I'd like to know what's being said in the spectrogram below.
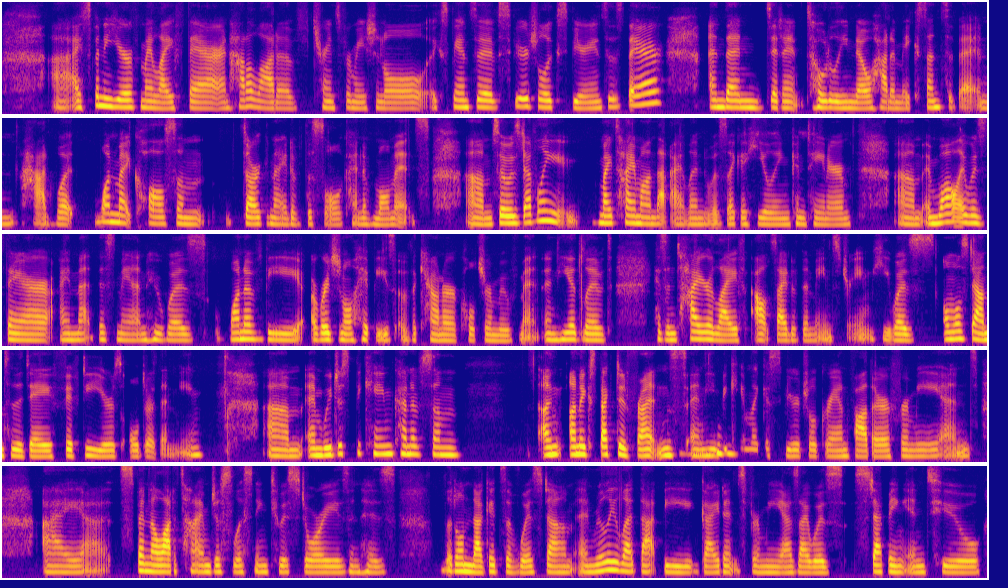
uh, I spent a year of my life there and had a lot of transformational, expansive spiritual experiences there, and then didn't totally know how to make sense of it and had what one might call some dark night of the soul kind of moments. Um, so it was definitely my time on that island was like a healing container. Um, and while I was there, I met this man who was one of the original hippies of the counterculture movement. And he had lived his entire life outside of the mainstream. He was almost down to the day 50 years older than me. Um, and we just became kind of some un- unexpected friends and he mm-hmm. became like a spiritual grandfather for me and i uh, spent a lot of time just listening to his stories and his little nuggets of wisdom and really let that be guidance for me as i was stepping into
